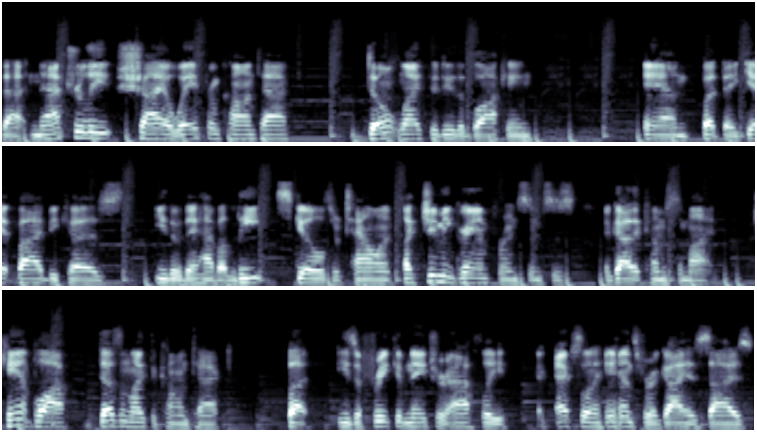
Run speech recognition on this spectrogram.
that naturally shy away from contact, don't like to do the blocking, and but they get by because either they have elite skills or talent. Like Jimmy Graham, for instance, is a guy that comes to mind. Can't block, doesn't like the contact, but he's a freak of nature athlete, excellent hands for a guy his size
